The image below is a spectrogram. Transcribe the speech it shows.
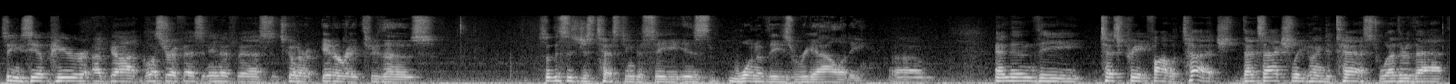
so you can see up here I've got Gluster FS and NFS. It's going to iterate through those. So this is just testing to see is one of these reality. Um, and then the test create file with touch, that's actually going to test whether that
